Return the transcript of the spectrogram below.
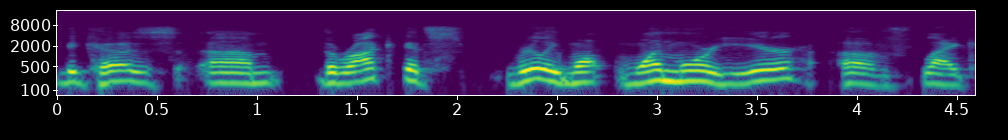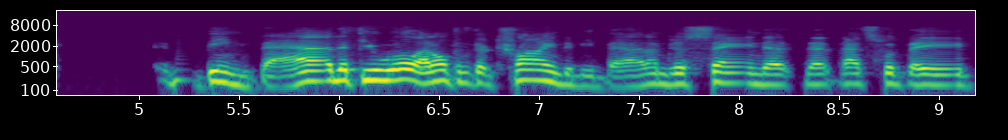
because um, the Rockets really want one more year of like being bad, if you will. I don't think they're trying to be bad. I'm just saying that, that that's what they,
